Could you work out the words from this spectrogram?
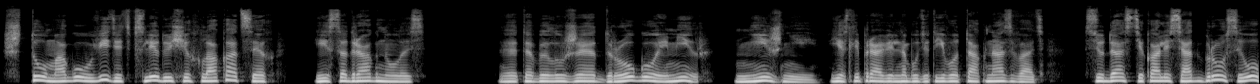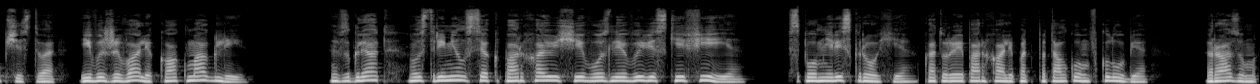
что могу увидеть в следующих локациях, и содрогнулась. Это был уже другой мир, нижний, если правильно будет его так назвать. Сюда стекались отбросы общества и выживали как могли. Взгляд устремился к порхающей возле вывески феи. Вспомнились крохи, которые порхали под потолком в клубе. Разум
